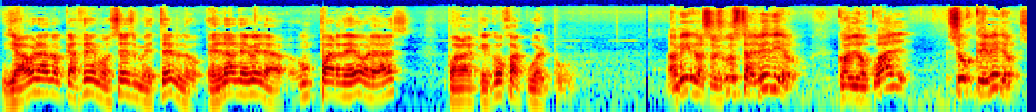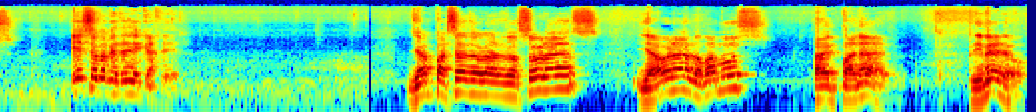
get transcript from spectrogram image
Y ahora lo que hacemos es meterlo en la nevera un par de horas para que coja cuerpo. Amigos, ¿os gusta el vídeo? Con lo cual, suscribiros. Eso es lo que tenéis que hacer. Ya han pasado las dos horas y ahora lo vamos a empanar. Primero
